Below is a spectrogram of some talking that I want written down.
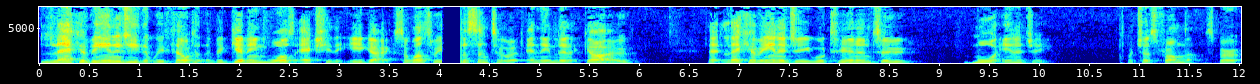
lack of energy that we felt at the beginning was actually the ego. So once we listen to it and then let it go, that lack of energy will turn into more energy, which is from the Spirit.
